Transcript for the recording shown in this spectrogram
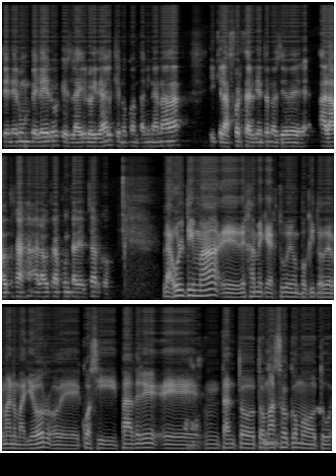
tener un velero, que es lo ideal, que no contamina nada y que la fuerza del viento nos lleve a la otra, a la otra punta del charco. La última, eh, déjame que actúe un poquito de hermano mayor o de cuasi padre, eh, tanto Tomaso como tú.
